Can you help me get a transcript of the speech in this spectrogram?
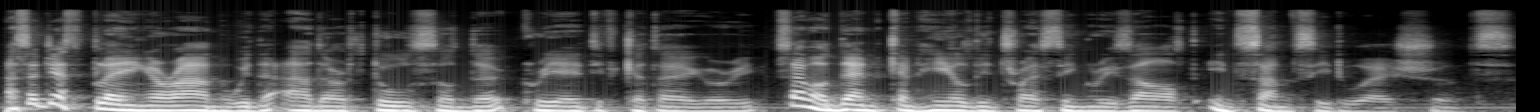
I suggest playing around with the other tools of the creative category, some of them can yield interesting results in some situations.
